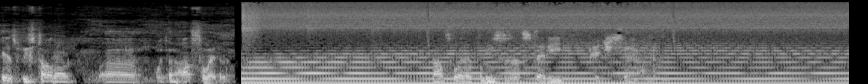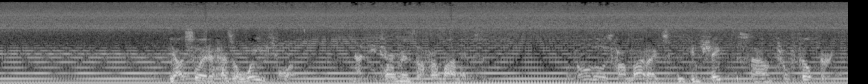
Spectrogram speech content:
this, we start out uh, with an oscillator. An oscillator produces a steady pitch sound. The oscillator has a waveform that determines the harmonics. With all those harmonics, we can shape the sound through filtering.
